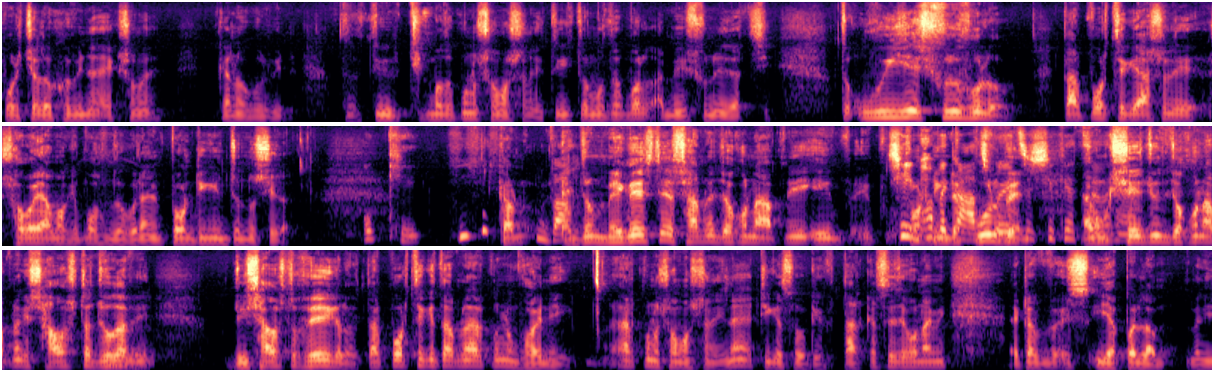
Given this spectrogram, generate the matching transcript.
পরিচালক হবি না এক সময়? কেন করবি না? তো তুই ঠিকমতো কোনো সমস্যা নেই তুই তোর মতো বল আমি শুনে যাচ্ছি। তো উই যে শুরু হলো তারপর থেকে আসলে সবাই আমাকে পছন্দ করে আমি প্রন্টিংয়ের জন্য সেরা। ওকে। কারণ একজন মেগাস্টের সামনে যখন আপনি এই এই সেইভাবে prompting টা কাজ করবেন এবং সে হ্যাঁ। যদি যখন আপনাকে সাহসটা যোগাবে যদি সাহসটা হয়ে গেল। তারপর থেকে তো আপনার আর কোনো ভয় নেই আর কোনো সমস্যা নেই। না ঠিক আছে ওকে তার কাছে যখন আমি একটা ইয়া পেলাম মানে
